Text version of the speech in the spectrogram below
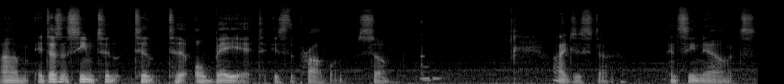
Um, it doesn't seem to, to, to obey it is the problem. So I just uh, and see now it's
